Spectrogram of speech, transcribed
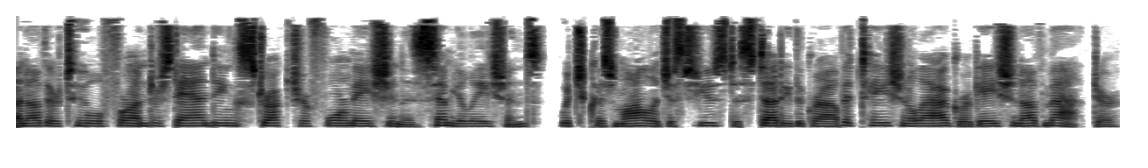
Another tool for understanding structure formation is simulations, which cosmologists use to study the gravitational aggregation of matter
